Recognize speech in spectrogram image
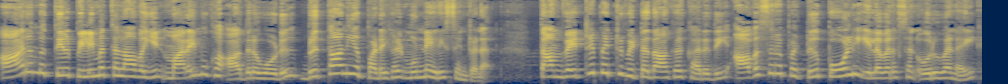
ஆரம்பத்தில் பிலிமத்தலாவையின் மறைமுக ஆதரவோடு பிரித்தானிய படைகள் முன்னேறி சென்றன. தாம் வெற்றி பெற்று விட்டதாக கருதி அவசரப்பட்டு போலி இளவரசன் ஒருவனை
